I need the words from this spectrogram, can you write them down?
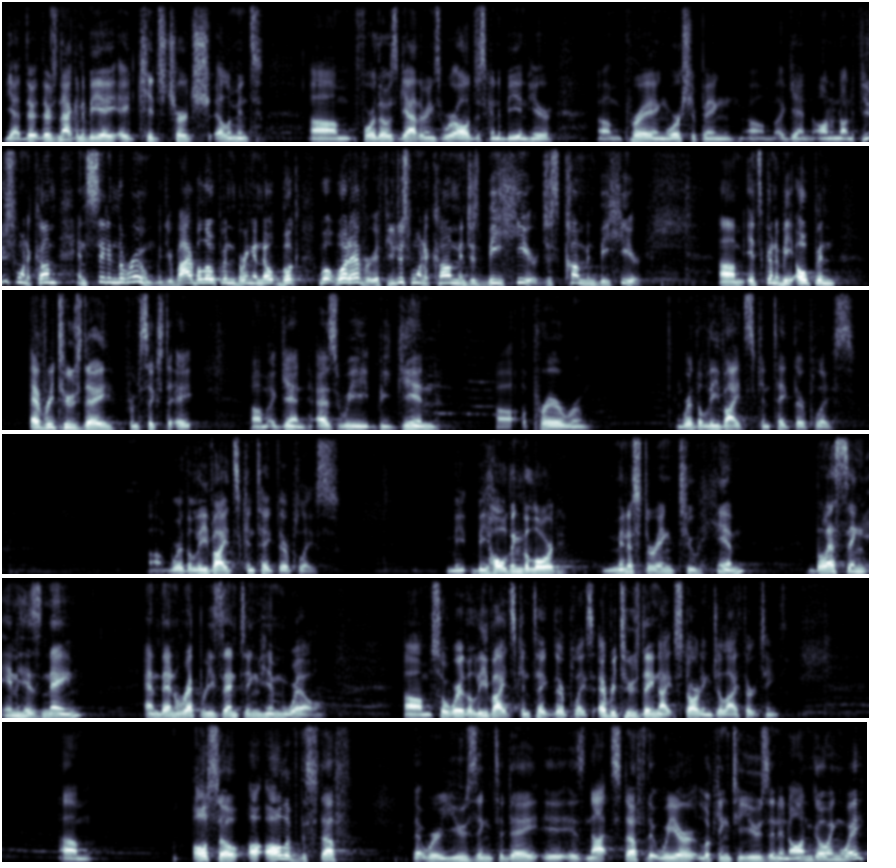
Yeah, there, there's not going to be a, a kids' church element um, for those gatherings. We're all just going to be in here um, praying, worshiping, um, again, on and on. If you just want to come and sit in the room with your Bible open, bring a notebook, whatever. If you just want to come and just be here, just come and be here. Um, it's going to be open every Tuesday from 6 to 8. Um, again, as we begin uh, a prayer room where the Levites can take their place. Um, where the Levites can take their place. Beholding the Lord, ministering to Him, blessing in His name, and then representing Him well. Um, so, where the Levites can take their place every Tuesday night starting July 13th. Um, also, all of the stuff that we're using today is not stuff that we are looking to use in an ongoing way.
